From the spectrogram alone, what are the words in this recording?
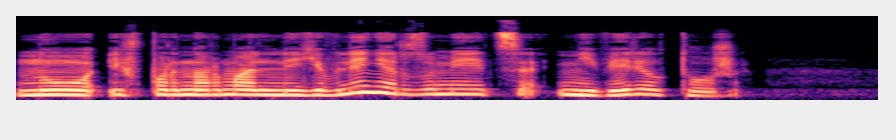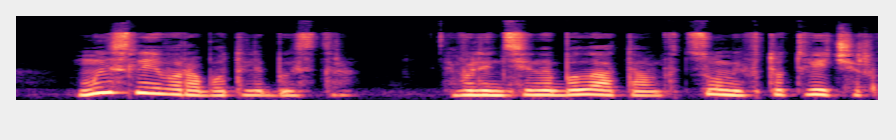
Но и в паранормальные явления, разумеется, не верил тоже. Мысли его работали быстро. Валентина была там, в ЦУМе, в тот вечер,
